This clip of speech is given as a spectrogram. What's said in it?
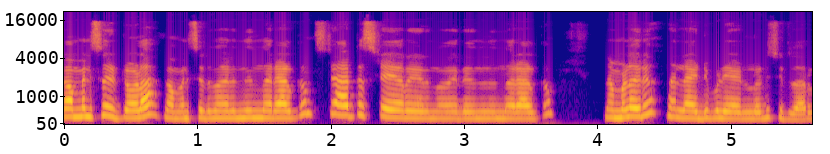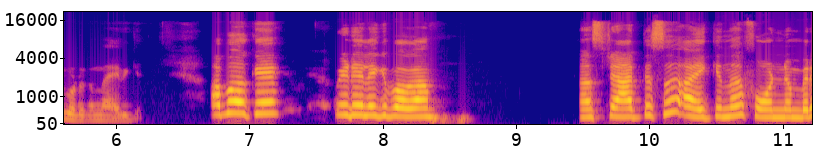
കമൻസ് ഇട്ടോളാം. കമൻസ് ഇടുന്നവരിൽ നിന്ന് ഒരാൾക്കും സ്റ്റാറ്റസ് ഷെയർ ചെയ്യുന്നവരിൽ നിന്ന് ഒരാൾക്കും നമ്മളൊരു നല്ല അടിപൊളിയായിട്ടുള്ളൊരു ചുരിദാർ കൊടുക്കുന്നതായിരിക്കും. അപ്പോൾ ഓക്കെ വീഡിയോയിലേക്ക് പോകാം. സ്റ്റാറ്റസ് അയക്കുന്ന ഫോൺ നമ്പർ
